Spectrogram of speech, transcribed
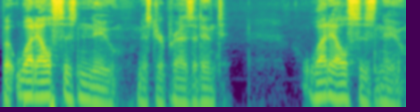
But what else is new, Mr. President? What else is new?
